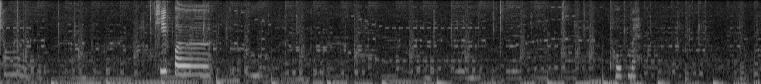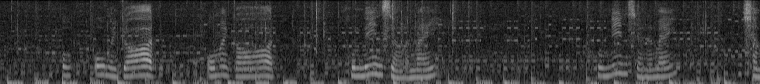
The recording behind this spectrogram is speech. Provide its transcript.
ช่างแม่งขี้เปอร์ ทุบไหมโอ้โอ้ my god โอ้ my god คุณได้ยินเสียงนั้นไหม คุณได้ยินเสียงนั้นไหม ฉัน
